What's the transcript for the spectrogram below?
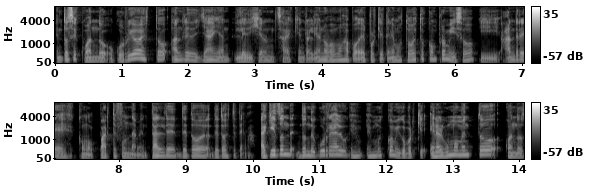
Entonces, cuando ocurrió esto, Andre de Giant le dijeron, sabes que en realidad no vamos a poder porque tenemos todos estos compromisos y Andre es como parte fundamental de, todo, este tema. Aquí es donde, ocurre algo que es, muy cómico porque en algún momento, cuando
